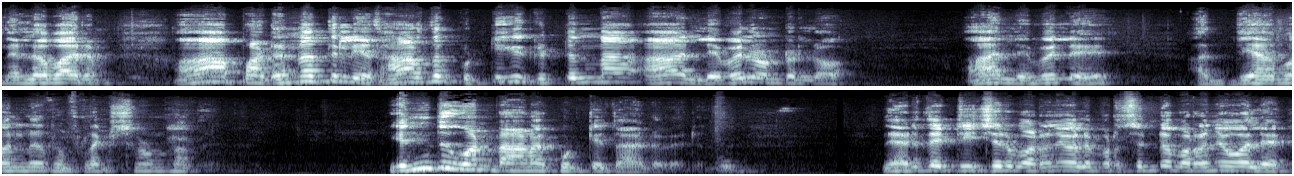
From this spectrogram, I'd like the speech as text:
നിലവാരം. ആ പഠനത്തിൽ യഥാർത്ഥ കുട്ടിക്ക് കിട്ടുന്ന ആ ലെവലുണ്ടല്ലോ ആ ലെവൽ അധ്യാപകനിൽ റിഫ്ലക്ഷൻ ഉണ്ടത്. എന്തുകൊണ്ടാണ് കുട്ടി താഴെ വരുന്നത്? നേരത്തെ ടീച്ചർ പറഞ്ഞ പോലെ പ്രസിഡന്റ് പറഞ്ഞ പോലെ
